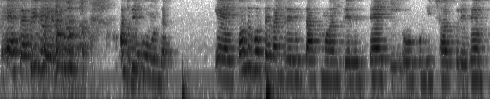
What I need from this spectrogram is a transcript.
Essa é a primeira. A bom. segunda. É, quando você vai entrevistar com uma empresa de tech ou com o GitHub, por exemplo,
